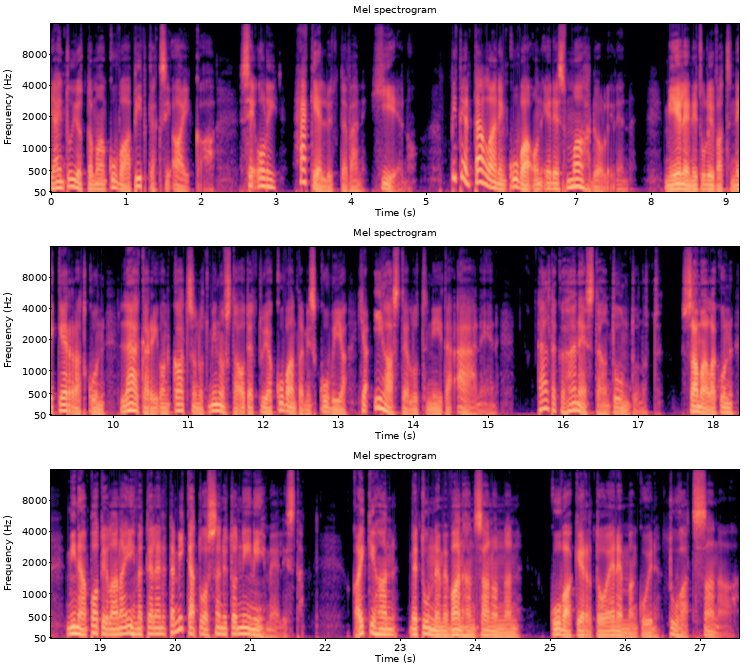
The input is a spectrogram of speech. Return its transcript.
jäin tuijottamaan kuvaa pitkäksi aikaa. Se oli häkellyttävän hieno. Miten tällainen kuva on edes mahdollinen? Mieleeni tulivat ne kerrat, kun lääkäri on katsonut minusta otettuja kuvantamiskuvia ja ihastellut niitä ääneen. Tältäkö hänestä on tuntunut? Samalla kun minä potilaana ihmettelen, että mikä tuossa nyt on niin ihmeellistä. Kaikkihan me tunnemme vanhan sanonnan, kuva kertoo enemmän kuin tuhat sanaa.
